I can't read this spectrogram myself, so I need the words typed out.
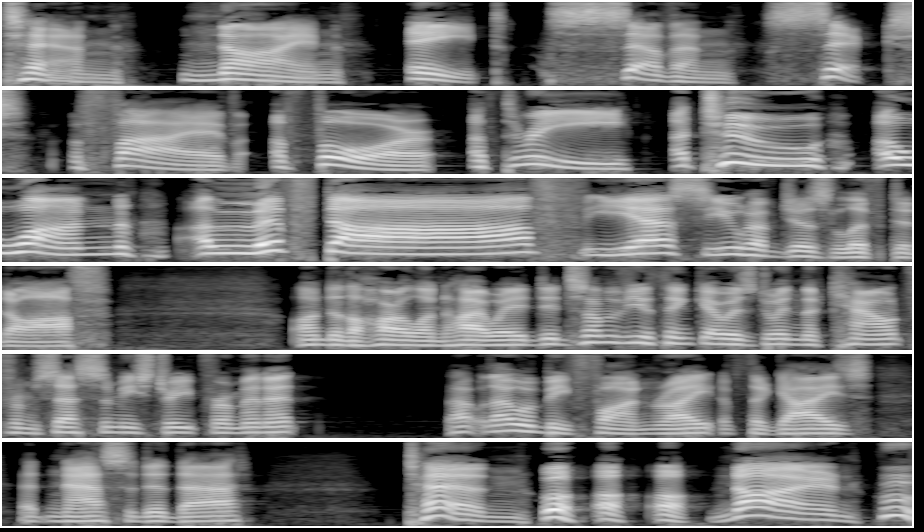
10, 9, 8, 7, 6, 5, a 4, a 3, a 2, a 1, a liftoff. Yes, you have just lifted off onto the Harland Highway. Did some of you think I was doing the count from Sesame Street for a minute? That, that would be fun, right? If the guys at NASA did that. 10, 9, uh,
